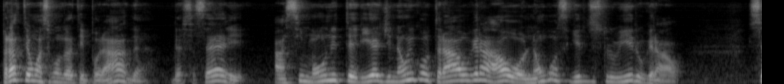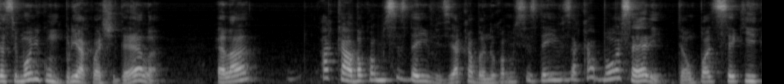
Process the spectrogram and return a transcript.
para ter uma segunda temporada dessa série, a Simone teria de não encontrar o Graal ou não conseguir destruir o Graal. Se a Simone cumprir a quest dela, ela acaba com a Mrs. Davis. E acabando com a Mrs. Davis, acabou a série. Então pode ser que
